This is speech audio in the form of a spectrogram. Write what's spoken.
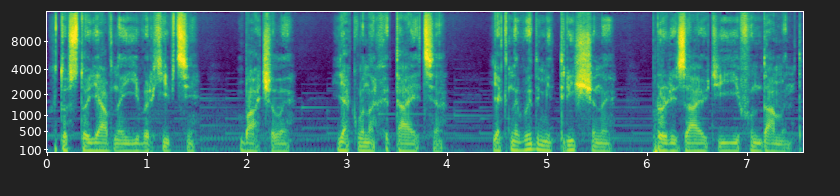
хто стояв на її верхівці, бачили, як вона хитається, як невидимі тріщини прорізають її фундамент.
